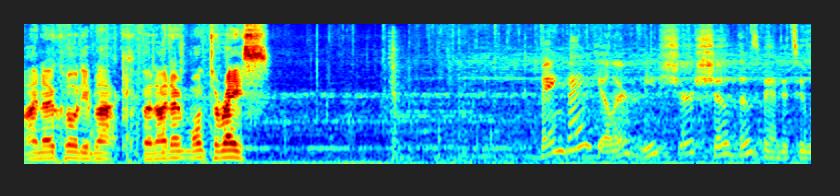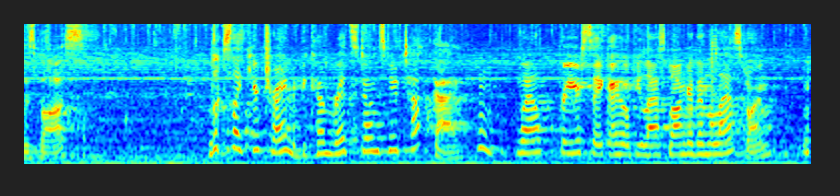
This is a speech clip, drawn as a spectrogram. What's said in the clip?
I know Claudia Black, but I don't want to race. Bang Bang Killer, you sure showed those bandits who was boss. Looks like you're trying to become Redstone's new tough guy. Hmm. Well, for your sake, I hope you last longer than the last one.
